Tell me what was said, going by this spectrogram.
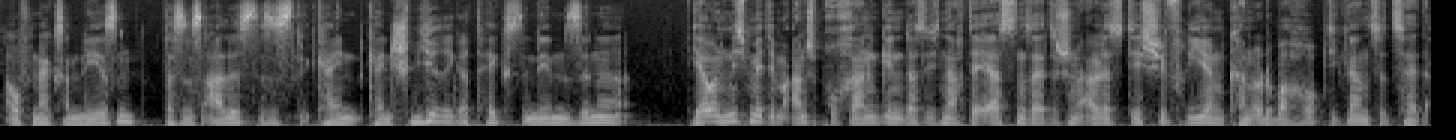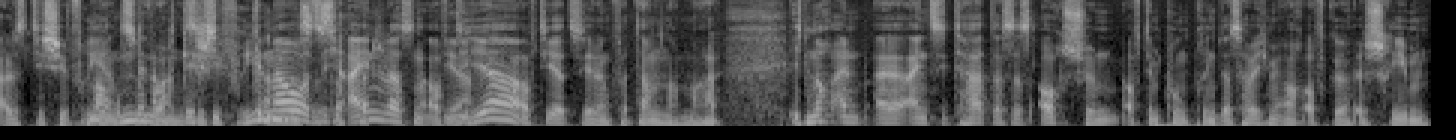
aufmerksam lesen. Das ist alles. Das ist kein, kein schwieriger Text in dem Sinne, ja, und nicht mit dem Anspruch rangehen, dass ich nach der ersten Seite schon alles dechiffrieren kann oder überhaupt die ganze Zeit alles dechiffrieren Warum zu denn wollen. Auch dechiffrieren? Genau, sich, genau, sich einlassen auf ja. die, ja, auf die Erzählung. Verdammt nochmal. Ich noch ein, äh, ein Zitat, das es auch schön auf den Punkt bringt, das habe ich mir auch aufgeschrieben.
